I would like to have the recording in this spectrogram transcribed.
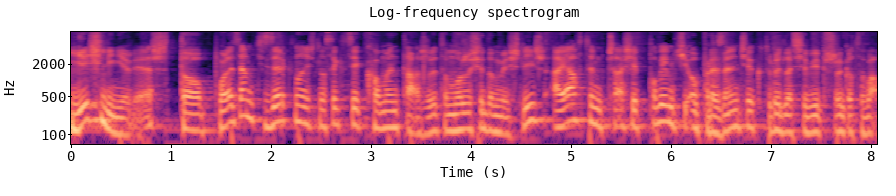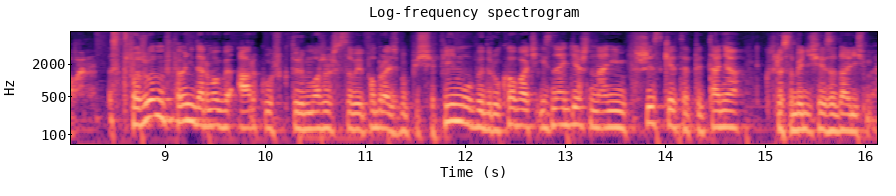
Jeśli nie wiesz, to polecam Ci zerknąć na sekcję komentarzy, to może się domyślisz, a ja w tym czasie powiem Ci o prezencie, który dla siebie przygotowałem. Stworzyłem w pełni darmowy arkusz, który możesz sobie pobrać w opisie filmu, wydrukować i znajdziesz na nim wszystkie te pytania, które sobie dzisiaj zadaliśmy.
